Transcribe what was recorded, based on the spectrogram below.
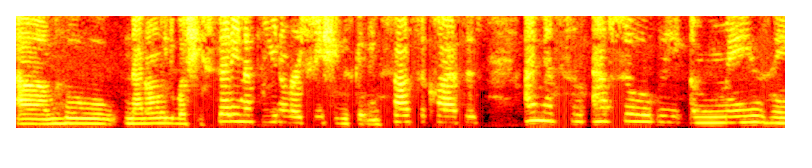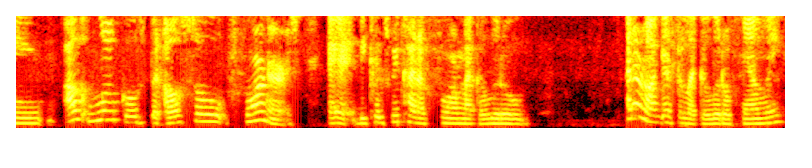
um, who not only was she studying at the university, she was giving salsa classes. I met some absolutely amazing uh, locals, but also foreigners, eh, because we kind of formed like a little, I don't know, I guess like a little family.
